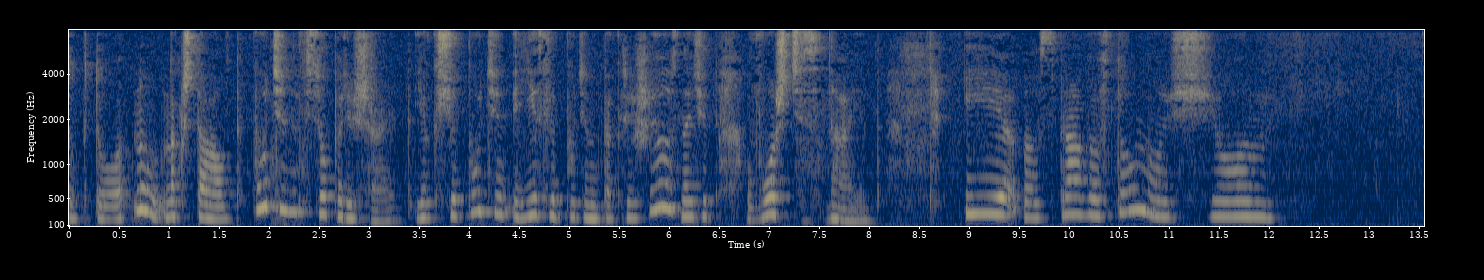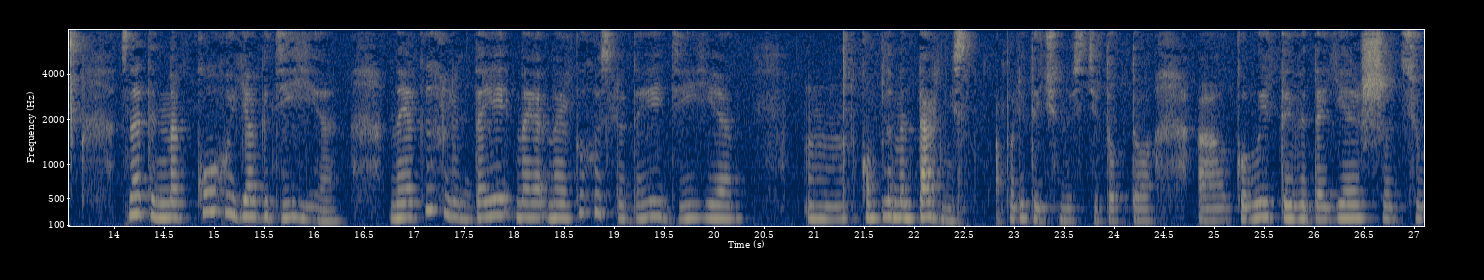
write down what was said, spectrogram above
Тобто, ну, на кшталт, Путін все порішає. Якщо Путін, якщо Путін так рішив, значить вождь знає. І е, справа в тому, що, знаєте, на кого як діє, на яких людей, на, на якихось людей діє комплементарність аполітичності. Тобто коли ти видаєш цю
